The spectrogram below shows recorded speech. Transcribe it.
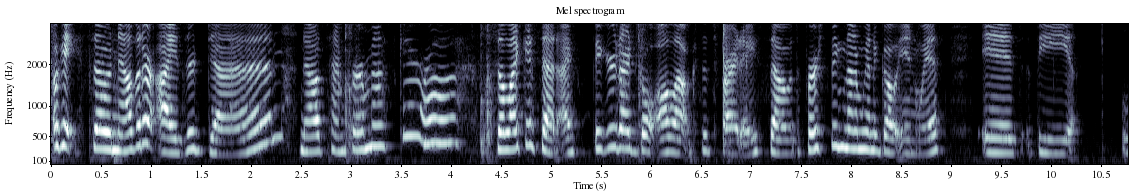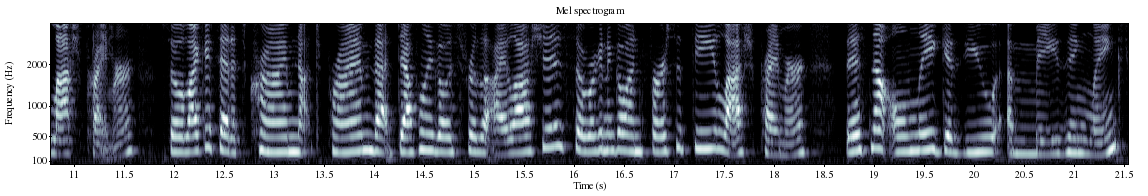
Okay, so now that our eyes are done, now it's time for mascara. So like I said, I figured I'd go all out because it's Friday. So the first thing that I'm going to go in with is the lash primer. So like I said, it's crime, not to prime. That definitely goes for the eyelashes. So we're going to go in first with the lash primer. This not only gives you amazing length,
